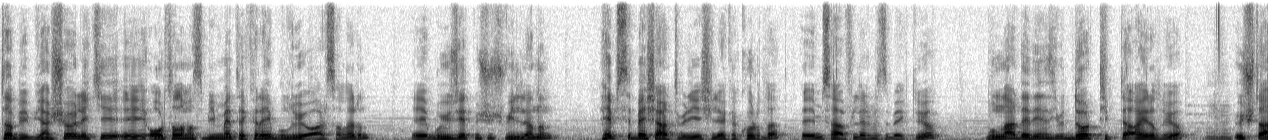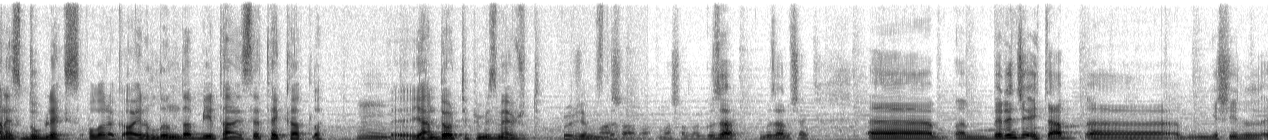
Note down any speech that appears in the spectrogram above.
Tabii yani şöyle ki e, ortalaması 1000 metrekareyi buluyor arsaların. E, bu 173 villanın hepsi 5 artı 1 yeşil yaka koruda e, misafirlerimizi bekliyor. Bunlar dediğiniz gibi 4 tipte ayrılıyor. 3 tanesi dubleks olarak ayrıldığında bir tanesi de tek katlı. Hmm. E, yani 4 tipimiz mevcut projemizde. Maşallah, maşallah. Güzel, güzel bir şey. Ee, birinci etap e, yeşil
